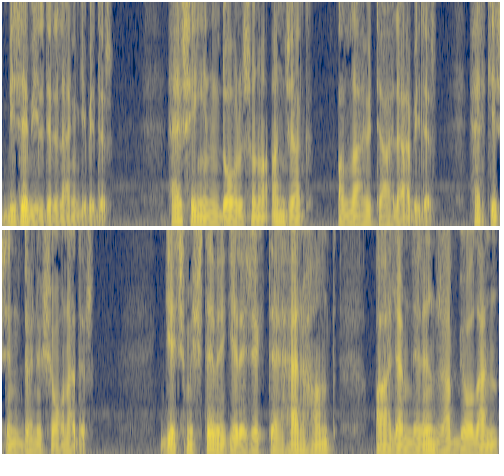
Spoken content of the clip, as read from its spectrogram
bize bildirilen gibidir. Her şeyin doğrusunu ancak Allahü Teala bilir. Herkesin dönüşü onadır. Geçmişte ve gelecekte her hamd alemlerin Rabbi olan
